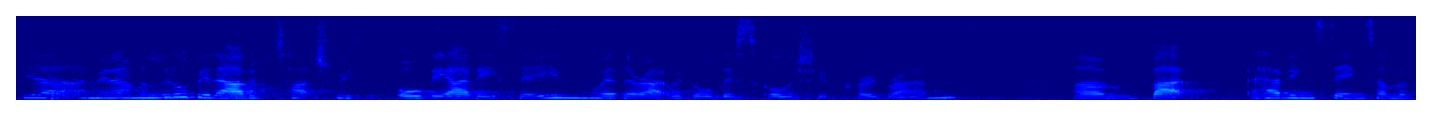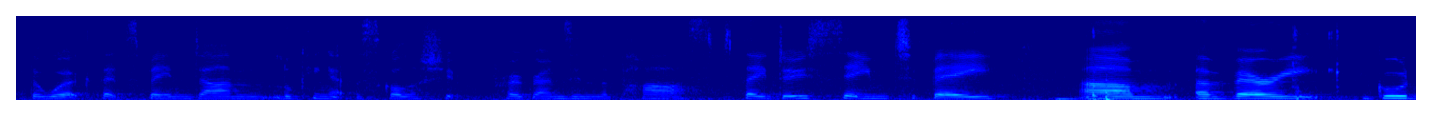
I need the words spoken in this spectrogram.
Yeah, I mean, I'm a little bit out of touch with all the RDCs and where they're at with all their scholarship programs. Um, but having seen some of the work that's been done looking at the scholarship programs in the past, they do seem to be um, a very good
